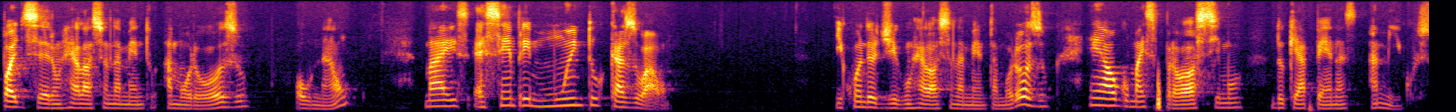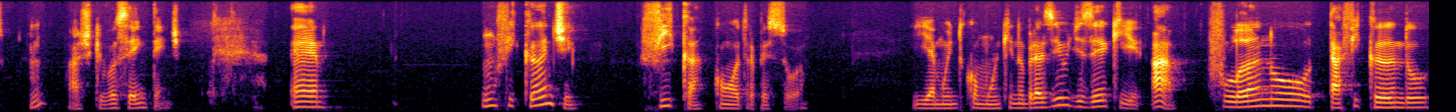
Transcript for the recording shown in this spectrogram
Pode ser um relacionamento amoroso ou não, mas é sempre muito casual. E quando eu digo um relacionamento amoroso, é algo mais próximo do que apenas amigos. Hum? Acho que você entende. É, um ficante fica com outra pessoa. E é muito comum aqui no Brasil dizer que, ah, fulano tá ficando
